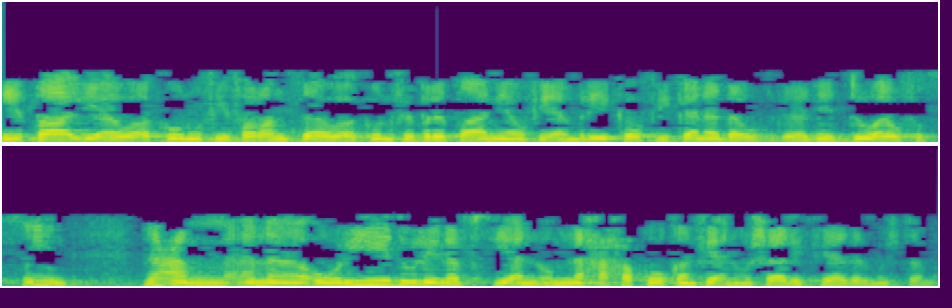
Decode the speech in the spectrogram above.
إيطاليا وأكون في فرنسا وأكون في بريطانيا وفي أمريكا وفي كندا وفي هذه الدول وفي الصين نعم أنا أريد لنفسي أن أمنح حقوقا في أن أشارك في هذا المجتمع.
